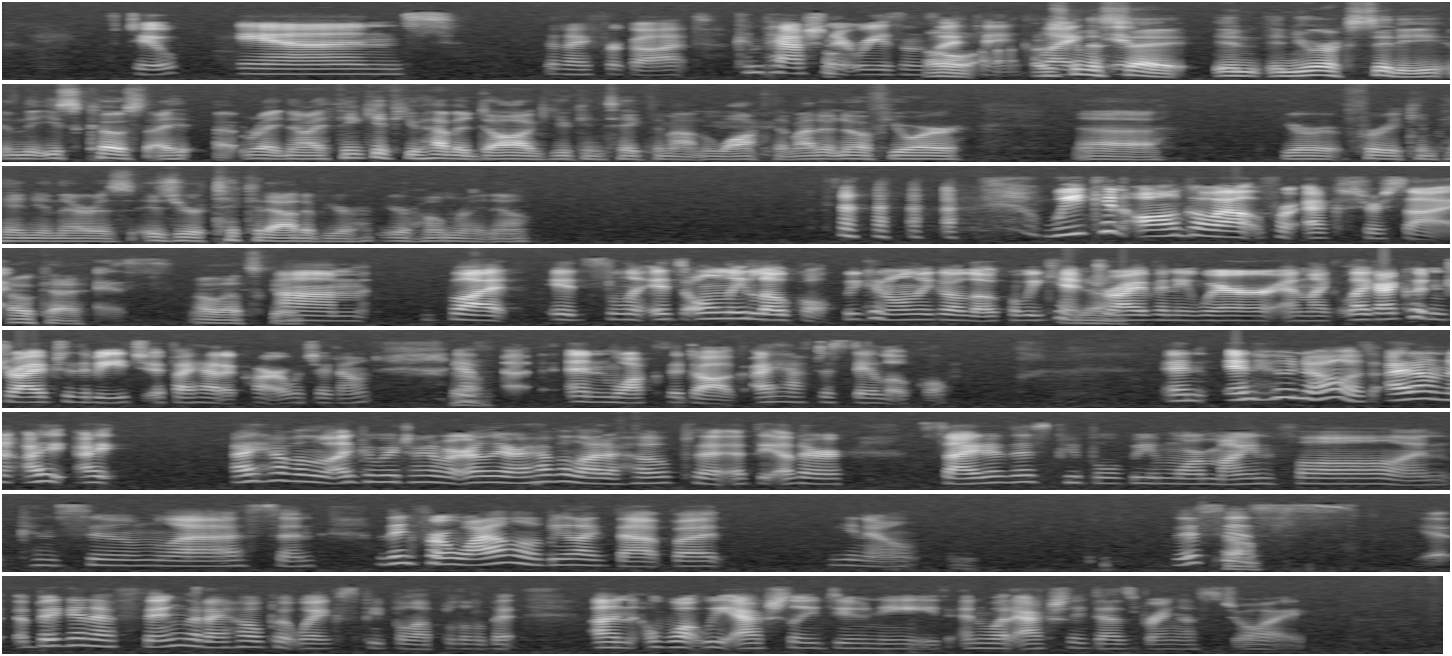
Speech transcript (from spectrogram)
to. And that I forgot compassionate reasons. Oh, I think. I was Like, going to if- say in, in New York City, in the East Coast, I uh, right now, I think if you have a dog, you can take them out and walk them. I don't know if your uh, your furry companion there is is your ticket out of your your home right now. we can all go out for exercise. Okay. Oh, that's good. Um, but it's it's only local. We can only go local. We can't Yeah. drive anywhere, and like like I couldn't drive to the beach if I had a car, which I don't, Yeah. if and walk the dog. I have to stay local. And and who knows? I don't know. I I I have a like we were talking about earlier. I have a lot of hope that at the other side of this, people will be more mindful and consume less. And I think for a while it'll be like that, but you know, this Yeah. is a big enough thing that I hope it wakes people up a little bit on what we actually do need and what actually does bring us joy.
